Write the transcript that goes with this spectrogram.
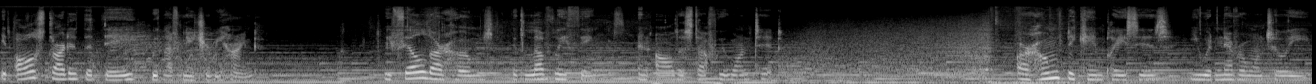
It all started the day we left nature behind. We filled our homes with lovely things and all the stuff we wanted. Our homes became places you would never want to leave.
